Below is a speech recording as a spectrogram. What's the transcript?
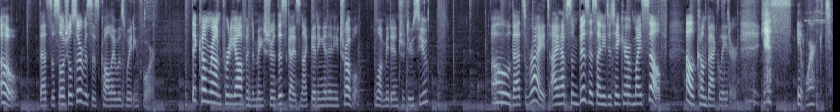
Oh, that's the social services call I was waiting for. They come round pretty often to make sure this guy's not getting in any trouble. Want me to introduce you? Oh, that's right. I have some business I need to take care of myself. I'll come back later. Yes, it worked.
